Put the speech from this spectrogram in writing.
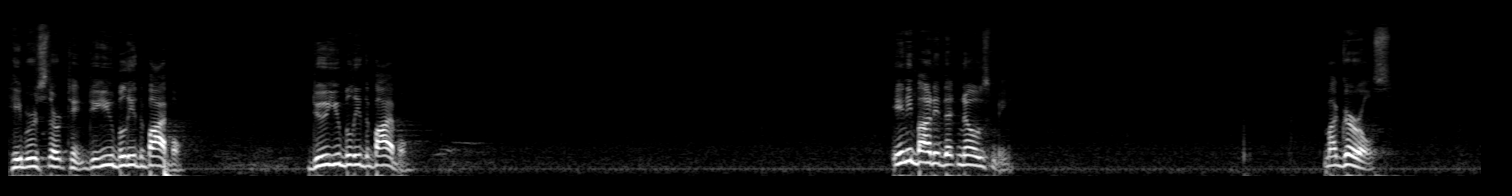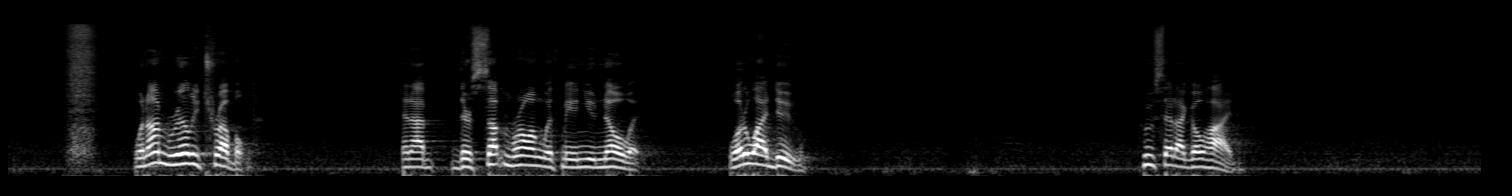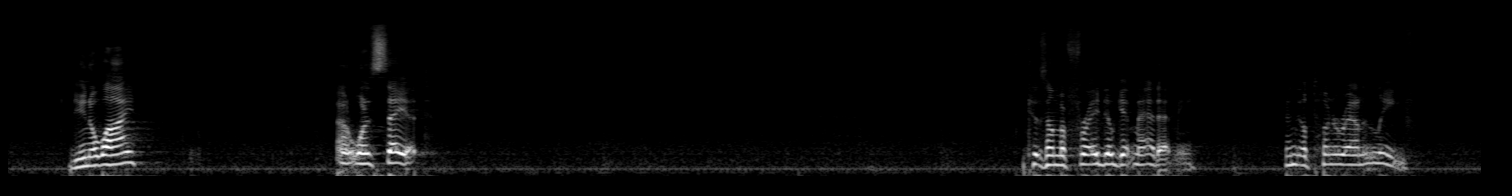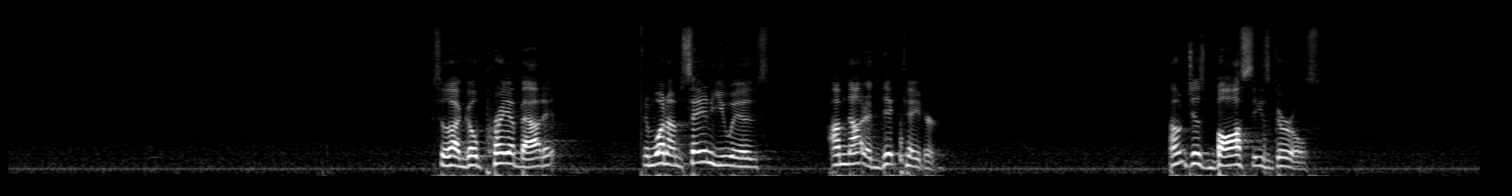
Hebrews 13. Do you believe the Bible? Do you believe the Bible? Anybody that knows me, my girls, when I'm really troubled and I, there's something wrong with me and you know it, what do I do? Who said I go hide? Do you know why? I don't want to say it. Because I'm afraid they'll get mad at me and they'll turn around and leave. So I go pray about it. And what I'm saying to you is, I'm not a dictator. I don't just boss these girls,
